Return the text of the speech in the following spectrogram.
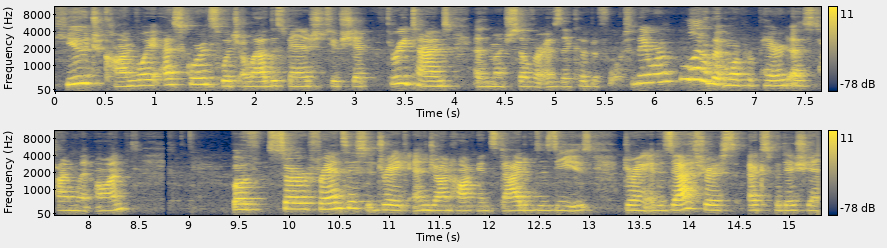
huge convoy escorts, which allowed the Spanish to ship three times as much silver as they could before. So they were a little bit more prepared as time went on. Both Sir Francis Drake and John Hawkins died of disease during a disastrous expedition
